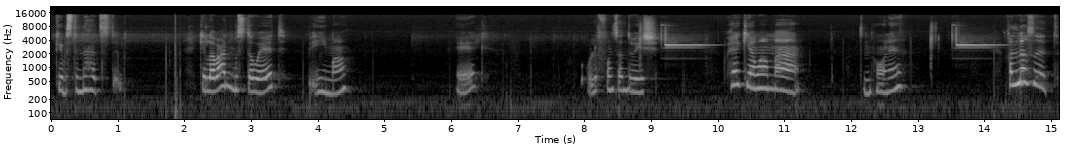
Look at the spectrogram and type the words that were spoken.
okay بستناها تستوي. يلا بعد ما استويت بقيمة. هيك. ولفهم ساندويش. وهيك يا ماما. من هون. خلصت.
